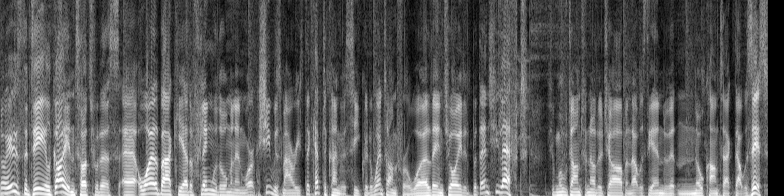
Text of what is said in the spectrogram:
So here's the deal. Guy in touch with us. Uh, a while back, he had a fling with a woman in work. She was married. They kept it kind of a secret. It went on for a while. They enjoyed it, but then she left. She moved on to another job, and that was the end of it. And no contact. That was it.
